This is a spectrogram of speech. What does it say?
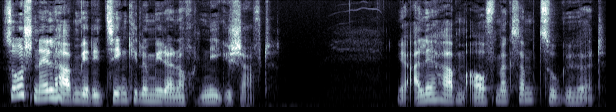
So schnell haben wir die zehn Kilometer noch nie geschafft. Wir alle haben aufmerksam zugehört.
